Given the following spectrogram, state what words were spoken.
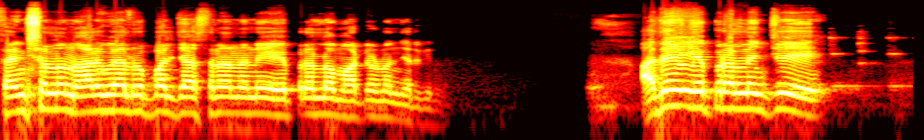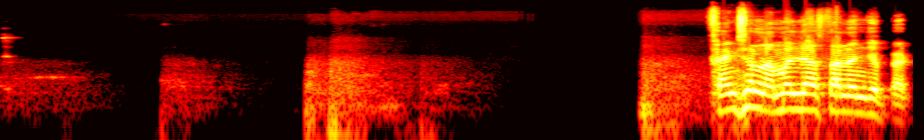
పెన్షన్లు నాలుగు వేల రూపాయలు చేస్తున్నానని ఏప్రిల్లో మాట్లాడడం జరిగింది. అదే ఏప్రిల్ నుంచి పెన్షన్లు అమలు చేస్తానని చెప్పాడు.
